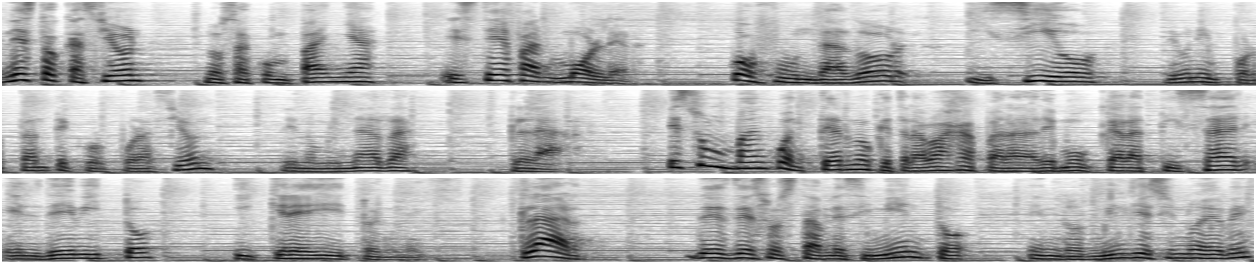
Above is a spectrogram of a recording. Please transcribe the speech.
En esta ocasión nos acompaña Stefan Moller, cofundador y CEO de una importante corporación denominada CLAR. Es un banco alterno que trabaja para democratizar el débito y crédito en México. CLAR, desde su establecimiento en 2019,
